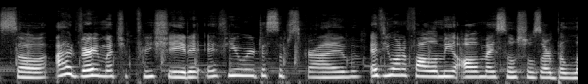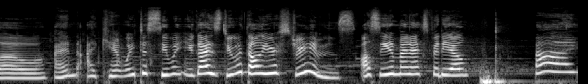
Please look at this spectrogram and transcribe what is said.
So I would very much appreciate it if you were to subscribe. If you want to follow me, all my socials are below. And I can't wait to see what you guys do with all your streams. I'll see you in my next video. Bye!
